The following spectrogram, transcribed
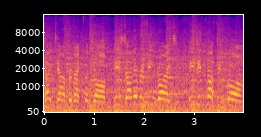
takedown from Akhmetov. He's done everything right. He did nothing wrong.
